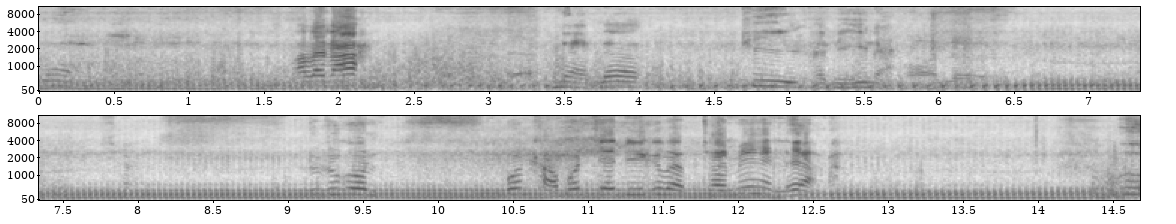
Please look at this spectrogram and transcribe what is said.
โอ้อะไรนะแหนกแล้วพี่อันนี้น่ะอ๋อเลยดูทุกคนบนเขาบนเจดีย์คือแบบแทนไม่เห็นเลยอะโอ้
